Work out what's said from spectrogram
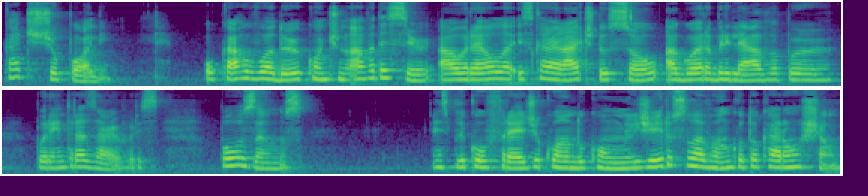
Catchopoli. O carro voador continuava a descer. A auréola escarlate do sol agora brilhava por, por entre as árvores. Pousamos, explicou Fred quando, com um ligeiro solavanco, tocaram o chão.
